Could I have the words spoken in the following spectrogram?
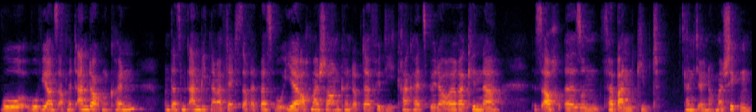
wo, wo wir uns auch mit andocken können und das mit anbieten. Aber vielleicht ist auch etwas, wo ihr auch mal schauen könnt, ob da für die Krankheitsbilder eurer Kinder es auch äh, so einen Verband gibt. Kann ich euch nochmal schicken.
